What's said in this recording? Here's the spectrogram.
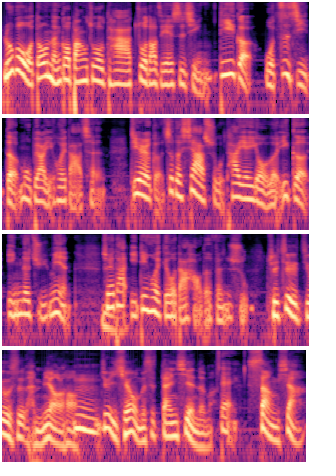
如果我都能够帮助他做到这些事情，第一个我自己的目标也会达成，第二个这个下属他也有了一个赢的局面。所以他一定会给我打好的分数，嗯，所以这个就是很妙了哈。嗯，就以前我们是单线的嘛，对，上下，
